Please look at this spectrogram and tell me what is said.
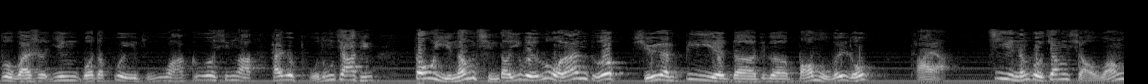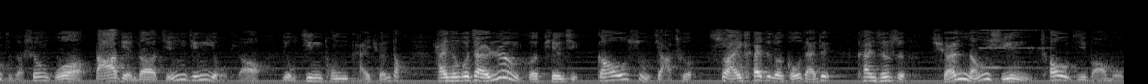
不管是英国的贵族啊、歌星啊，还是普通家庭，都以能请到一位洛兰德学院毕业的这个保姆为荣。她呀，既能够将小王子的生活打点的井井有条，又精通跆拳道，还能够在任何天气高速驾车，甩开这个狗仔队，堪称是全能型超级保姆。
